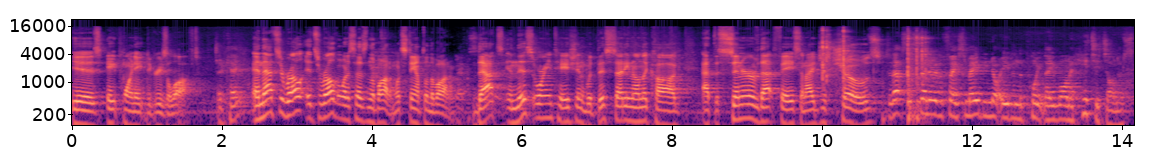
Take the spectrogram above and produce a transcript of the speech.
is 8.8 degrees aloft. Okay. And that's irrelevant. It's irrelevant what it says on the bottom. What's stamped on the bottom? That's in this orientation with this setting on the cog at the center of that face, and I just chose. So that's the center of the face, maybe not even the point they want to hit it on. Us.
